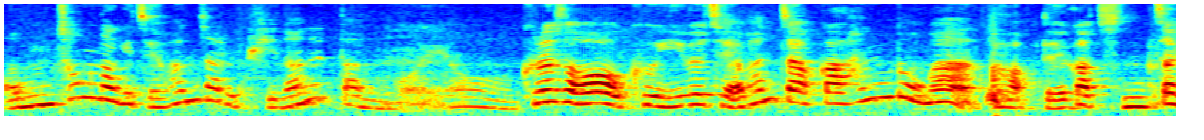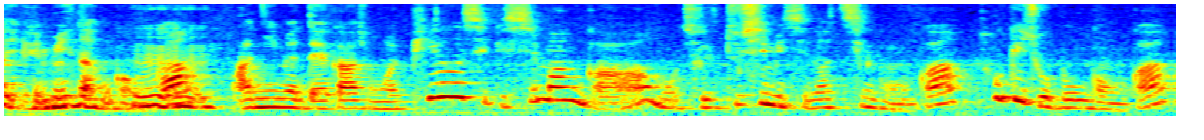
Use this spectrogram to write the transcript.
엄청나게 제 환자를 비난했다는 거예요 그래서 그 이후에 제 환자가 한동안 아 내가 진짜 예민한 건가 음. 아니면 내가 정말 피의식이 심한가 뭐 질투심이 지나친 건가 속이 좁은 건가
